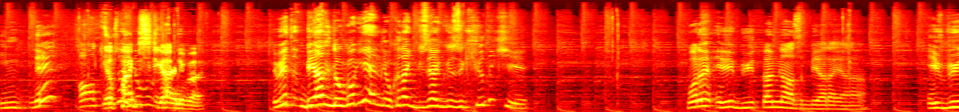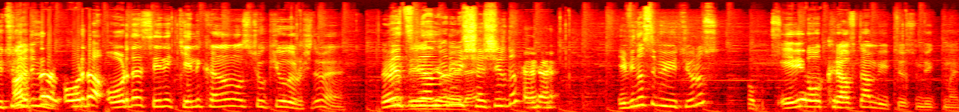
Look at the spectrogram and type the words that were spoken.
İn- ne? Aa, Yapan kişi galiba. Evet bir an logo geldi. O kadar güzel gözüküyordu ki. Bu arada evi büyütmem lazım bir ara ya. Ev büyütülüyor değil mi? Aslında orada orada senin kendi kanalın olsa çok iyi olurmuş değil mi? Evet bir an böyle bir şaşırdım. Evi nasıl büyütüyoruz? Evi o craft'tan büyütüyorsun büyük ihtimal.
